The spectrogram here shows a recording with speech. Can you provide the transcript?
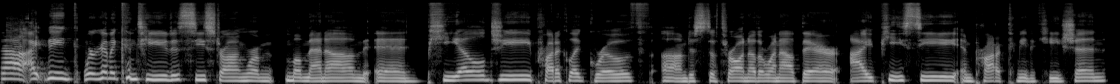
Yeah, I think we're going to continue to see strong rem- momentum in PLG, product led growth. Um, just to throw another one out there, IPC and product communication.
